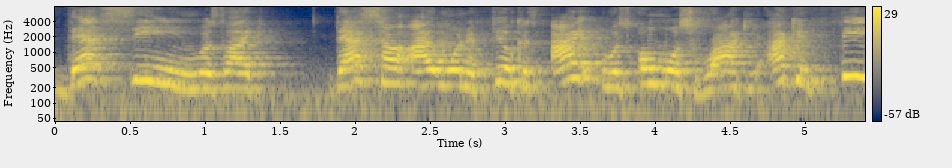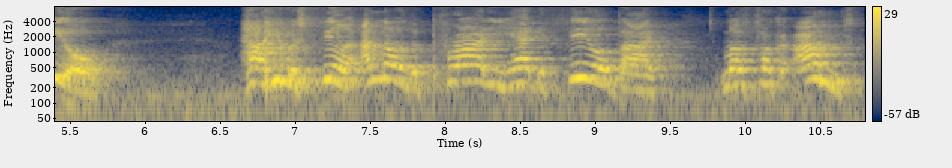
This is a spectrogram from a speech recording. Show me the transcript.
that scene was like, that's how I want to feel, because I was almost Rocky. I could feel how he was feeling. I know the pride he had to feel by motherfucker, I'm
